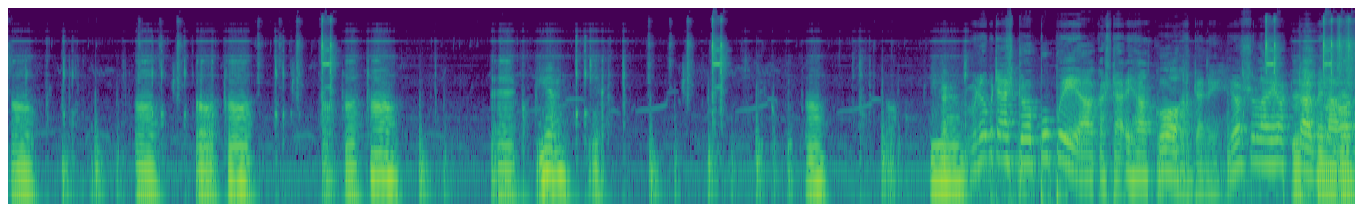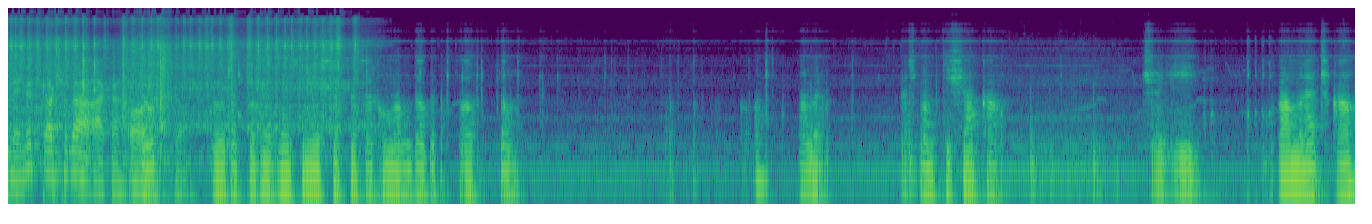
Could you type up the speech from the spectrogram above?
to, to, to, to, to, to, to. E, kupiłem? Nie. Kupię to, to kupiłem. Minun pitäisi tuo pupi aukasta ihan kohta, niin jos sulla jotain Jos vielä on, niin nyt olisi hyvä aika ostaa. Dobra, trochę więcej miejsca w plecaku mam. Dobra, to, to. to, to, to. Dobra. Teraz mam tysiaka. Czyli dwa mleczka.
